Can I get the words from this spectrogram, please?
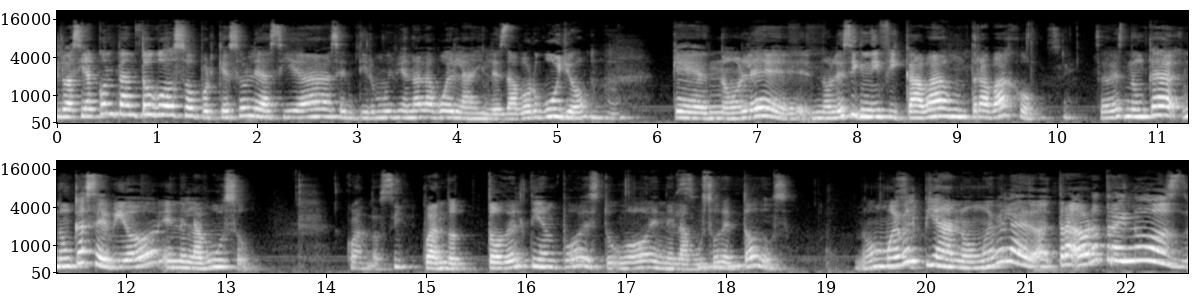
lo hacía con tanto gozo porque eso le hacía sentir muy bien a la abuela y les daba orgullo que no le, no le significaba un trabajo, Sí, ¿sabes? Nunca, nunca se vio en el abuso, cuando sí. cuando todo el tiempo estuvo en el abuso de todos. ¿No? Mueve el piano, mueve la... tra- ahora tráenos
